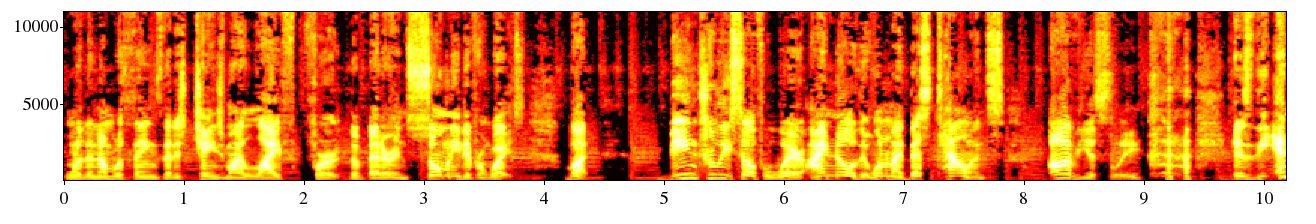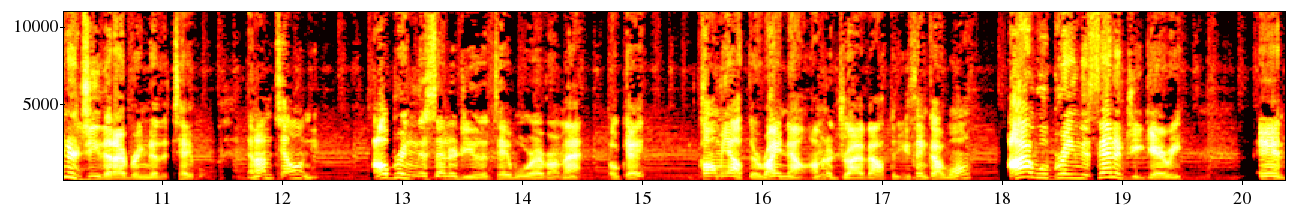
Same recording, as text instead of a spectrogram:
one of the number one things that has changed my life for the better in so many different ways. But being truly self aware, I know that one of my best talents, obviously, is the energy that I bring to the table. And I'm telling you, I'll bring this energy to the table wherever I'm at, okay? Call me out there right now. I'm gonna drive out there. You think I won't? I will bring this energy, Gary. And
